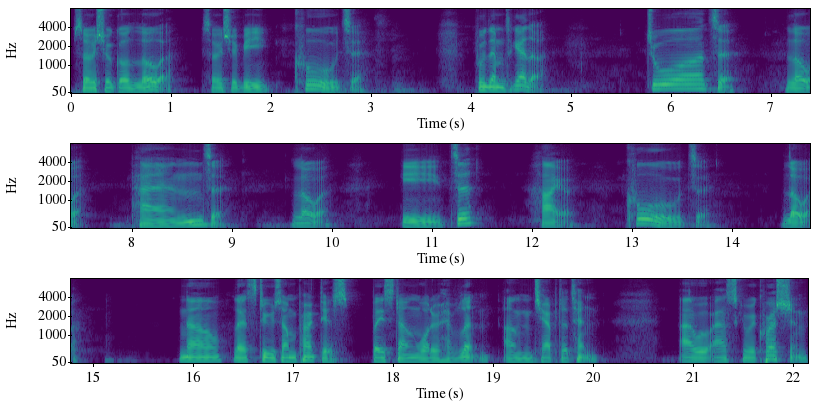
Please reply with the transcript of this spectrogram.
so it should go lower. So it should be 裤子. Put them together. 桌子 lower, 盘子 lower, 椅子 higher, 裤子, lower. Now let's do some practice based on what we have learned on chapter 10. I will ask you a question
